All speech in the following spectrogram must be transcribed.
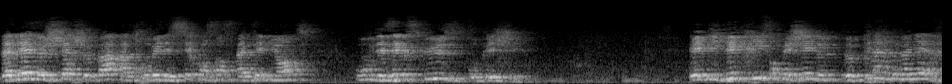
Daniel ne cherche pas à trouver des circonstances atténuantes ou des excuses au péché. Et il décrit son péché de, plein de manières.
